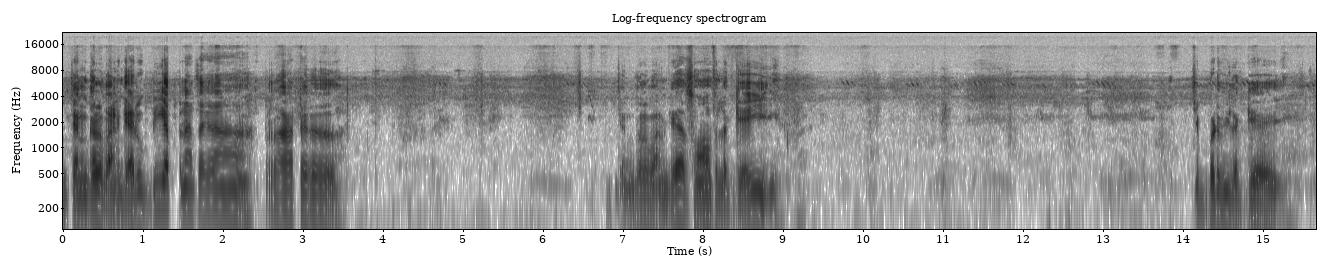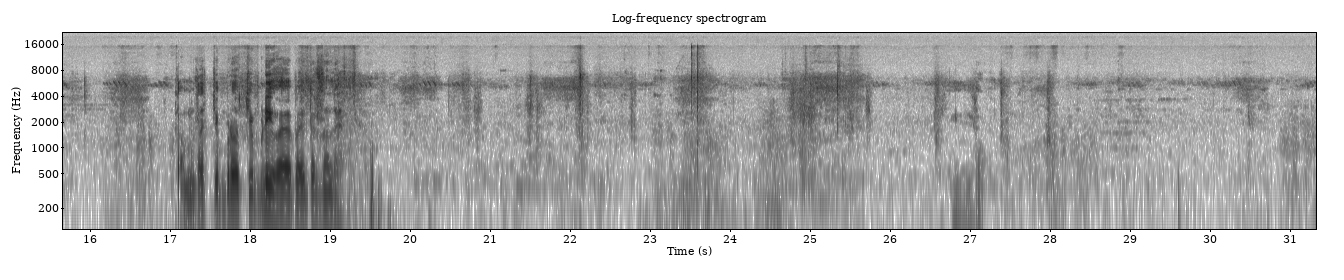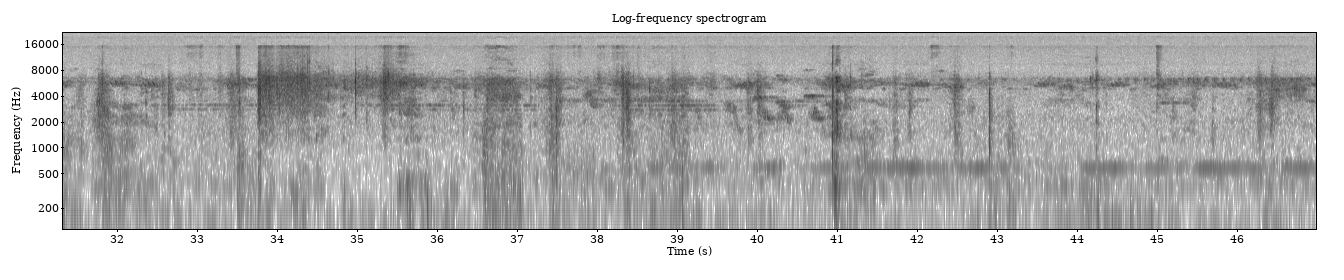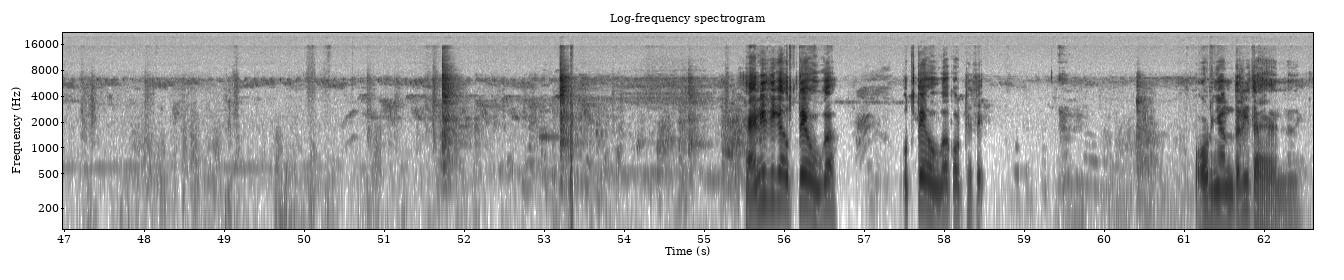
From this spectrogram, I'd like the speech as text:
जंगल बन गया रूबी अपना तो प्लाट। जंगल बन गया, सौंफ लग ही चिब्बड़ भी लग गया है। कम तो चिबड़ो चिबड़ी होया पे इधर साल ਹੈ ਨਹੀਂ ਸੀਗਾ, ਉੱਤੇ ਹੋਊਗਾ। ਉੱਤੇ ਹੋਊਗਾ ਕੋਠੇ ਤੇ। ਪੌੜੀਆਂ ਅੰਦਰ ਹੀ ਤਾਂ ਹੈ ਇਹਨਾਂ ਦੇ।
